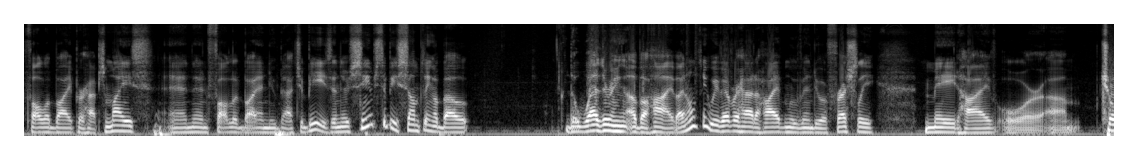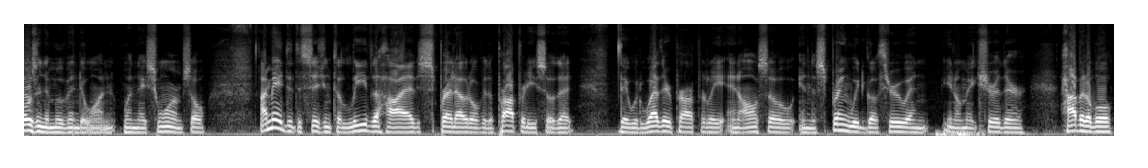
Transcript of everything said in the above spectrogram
followed by perhaps mice, and then followed by a new batch of bees. And there seems to be something about the weathering of a hive. I don't think we've ever had a hive move into a freshly made hive or um, chosen to move into one when they swarm. So I made the decision to leave the hives spread out over the property so that they would weather properly and also in the spring we'd go through and you know make sure they're habitable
